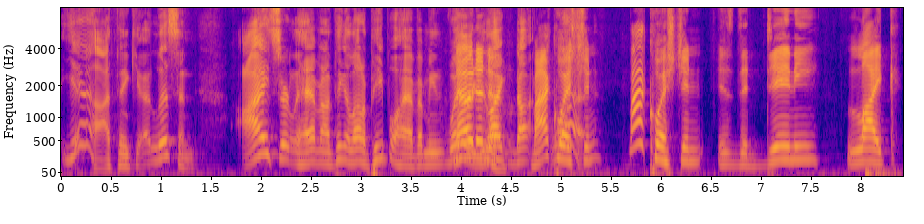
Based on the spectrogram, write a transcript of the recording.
Yeah, I think. Uh, listen, I certainly have, and I think a lot of people have. I mean, No, whether no, you no. like Doc- my what? question, my question is: Did Denny like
